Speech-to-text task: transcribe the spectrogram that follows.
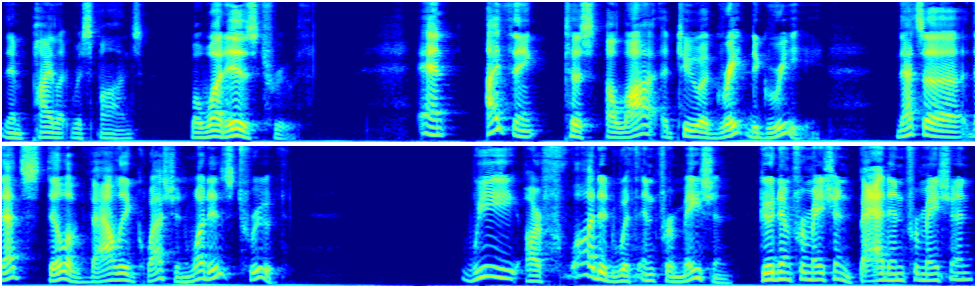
then Pilate responds, Well, what is truth? And I think to a lot to a great degree that's a that's still a valid question. What is truth? We are flooded with information, good information, bad information.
